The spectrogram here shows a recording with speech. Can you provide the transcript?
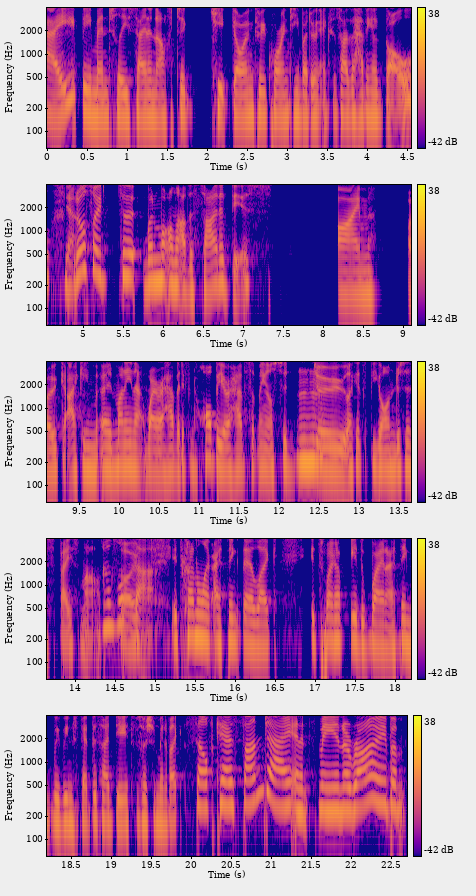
a be mentally sane enough to keep going through quarantine by doing exercise or having a goal, Yeah. but also so when we're on the other side of this, I'm okay. I can earn money in that way, or I have a different hobby, or have something else to do. Like it's beyond just a space mask. Mm-hmm. I love so that. it's kind of like I think they're like it's weighing up either way, and I think we've been fed this idea through social media of like self care Sunday, and it's me in a robe, I'm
